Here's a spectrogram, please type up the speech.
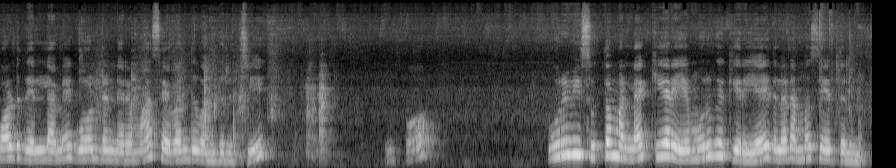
போட்டது எல்லாமே கோல்டன் நிறமாக செவந்து வந்துருச்சு. இப்போது உருவி சுத்தம் பண்ண கீரையை முருங்கைக்கீரையை இதில் நம்ம சேர்த்துடணும்.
